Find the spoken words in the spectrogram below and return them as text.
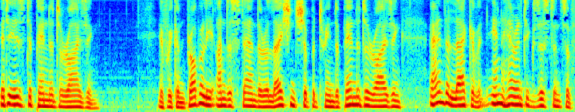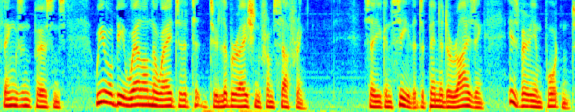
it is dependent arising. If we can properly understand the relationship between dependent arising and the lack of an inherent existence of things and persons, we will be well on the way to, to, to liberation from suffering. So you can see that dependent arising is very important.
